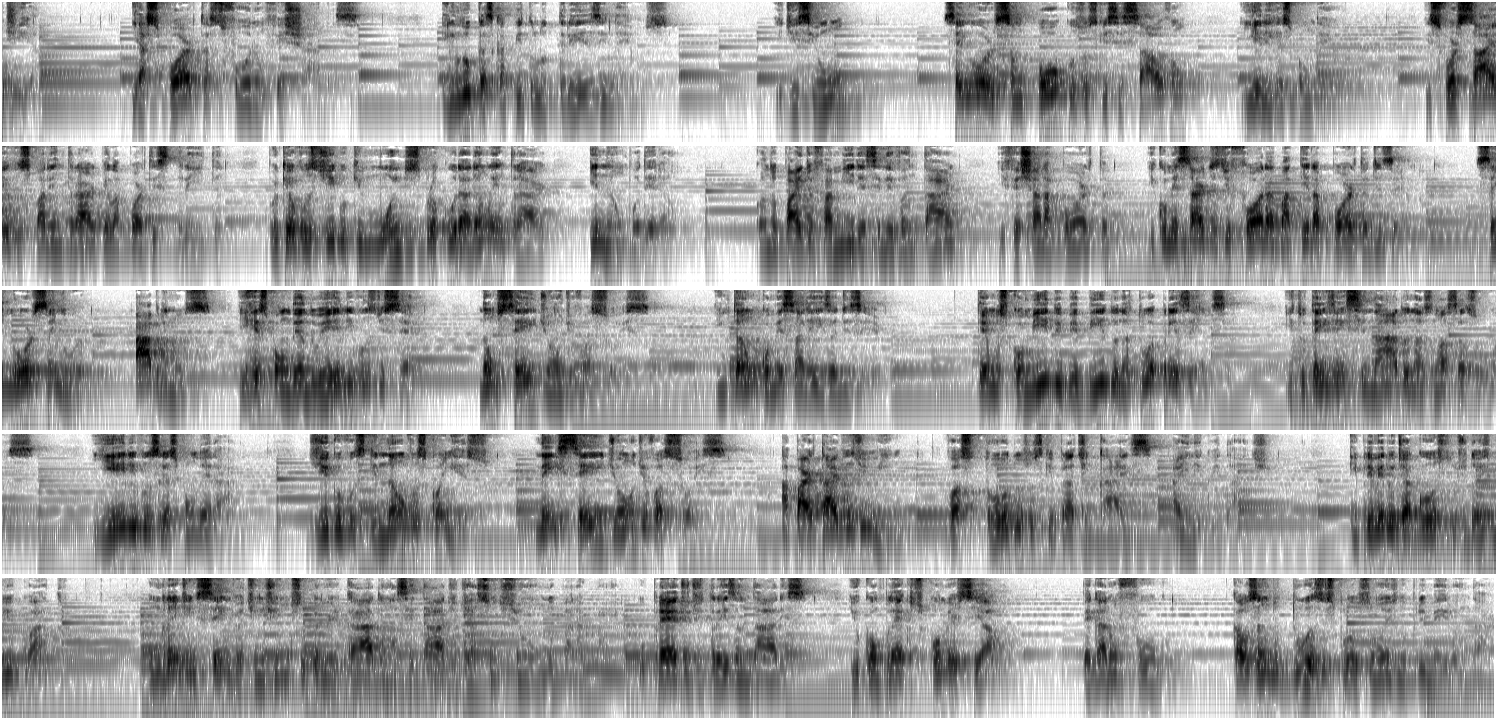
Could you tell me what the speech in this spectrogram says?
dia, e as portas foram fechadas. Em Lucas capítulo 13, lemos: E disse um: Senhor, são poucos os que se salvam? E ele respondeu: Esforçai-vos para entrar pela porta estreita, porque eu vos digo que muitos procurarão entrar e não poderão. Quando o pai de família se levantar e fechar a porta, e começar desde fora a bater a porta, dizendo: Senhor, Senhor, abre-nos. E respondendo ele vos disser: Não sei de onde vós sois. Então começareis a dizer: Temos comido e bebido na tua presença, e tu tens ensinado nas nossas ruas. E ele vos responderá: Digo-vos que não vos conheço, nem sei de onde vós sois. Apartai-vos de mim, vós todos os que praticais a iniquidade. Em 1 de agosto de 2004, um grande incêndio atingiu um supermercado na cidade de Assunção, no Paraguai. O prédio de três andares e o complexo comercial pegaram fogo, causando duas explosões no primeiro andar.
